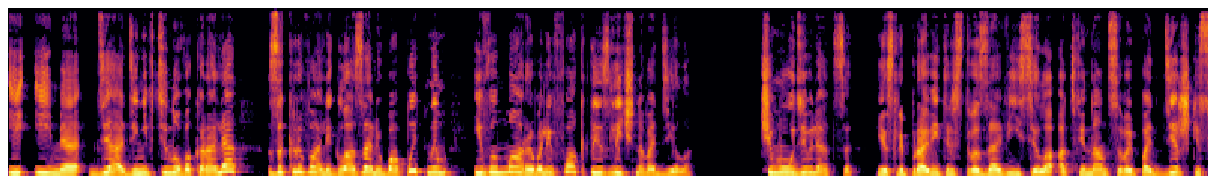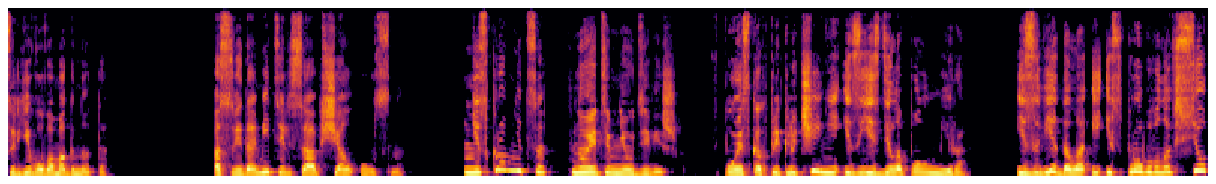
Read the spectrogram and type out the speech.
и имя дяди нефтяного короля закрывали глаза любопытным и вымарывали факты из личного дела. Чему удивляться, если правительство зависело от финансовой поддержки сырьевого магната? Осведомитель сообщал устно. Не скромница, но этим не удивишь. В поисках приключений изъездила полмира. Изведала и испробовала все,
